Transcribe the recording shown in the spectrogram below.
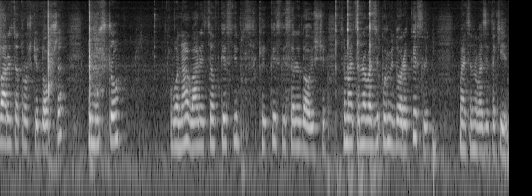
вариться трошки довше, тому що вона вариться в кислі, кислі середовищі. Це мається на увазі помідори кислі, мається на увазі такі е,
